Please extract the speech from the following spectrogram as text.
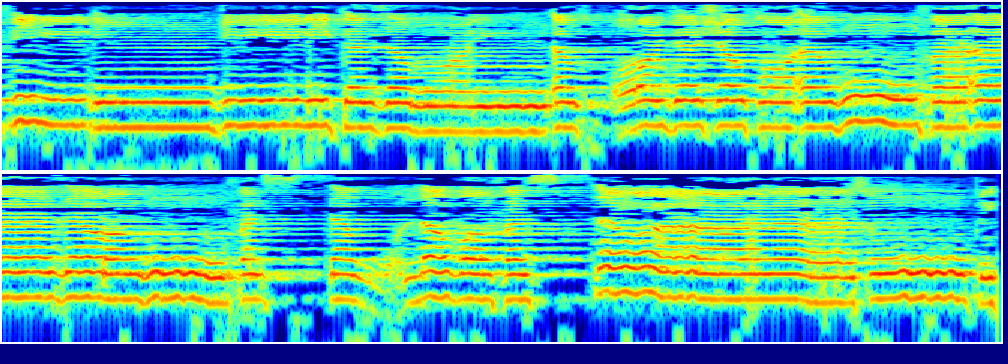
في الإنجيل كزرع أخرج شطأه فآزره فاستغلظ فاستوى على سوقه.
